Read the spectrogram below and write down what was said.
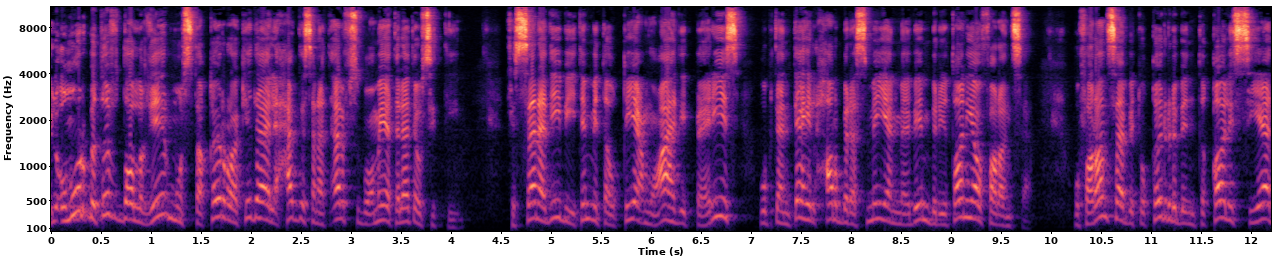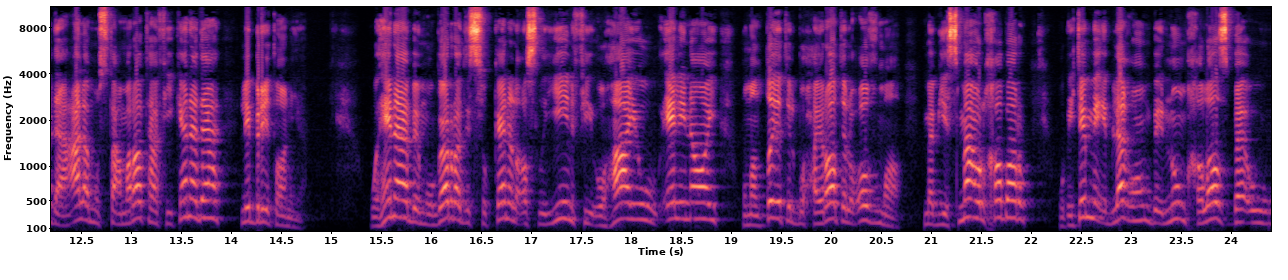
الأمور بتفضل غير مستقرة كده لحد سنة 1763 في السنة دي بيتم توقيع معاهدة باريس وبتنتهي الحرب رسميا ما بين بريطانيا وفرنسا وفرنسا بتقر بانتقال السيادة على مستعمراتها في كندا لبريطانيا. وهنا بمجرد السكان الأصليين في أوهايو وإلينوي ومنطقة البحيرات العظمى ما بيسمعوا الخبر وبيتم إبلاغهم بأنهم خلاص بقوا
